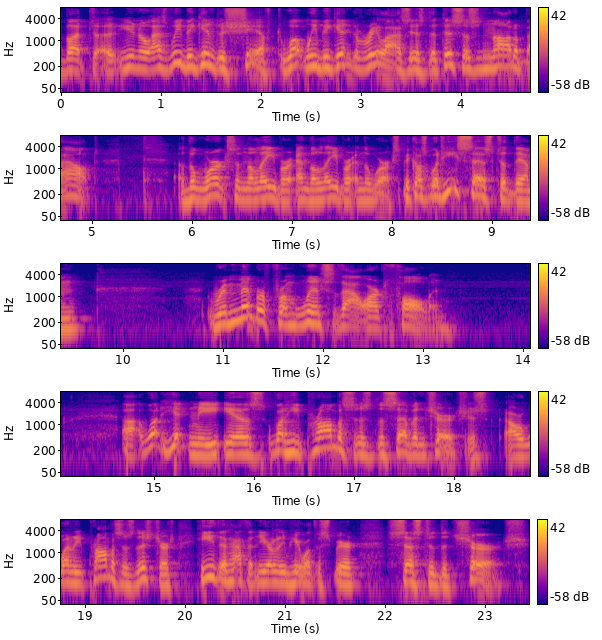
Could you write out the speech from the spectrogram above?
But, uh, you know, as we begin to shift, what we begin to realize is that this is not about the works and the labor and the labor and the works. Because what he says to them, remember from whence thou art fallen. Uh, what hit me is what he promises the seven churches, or when he promises this church, he that hath an ear, let him hear what the Spirit says to the church.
